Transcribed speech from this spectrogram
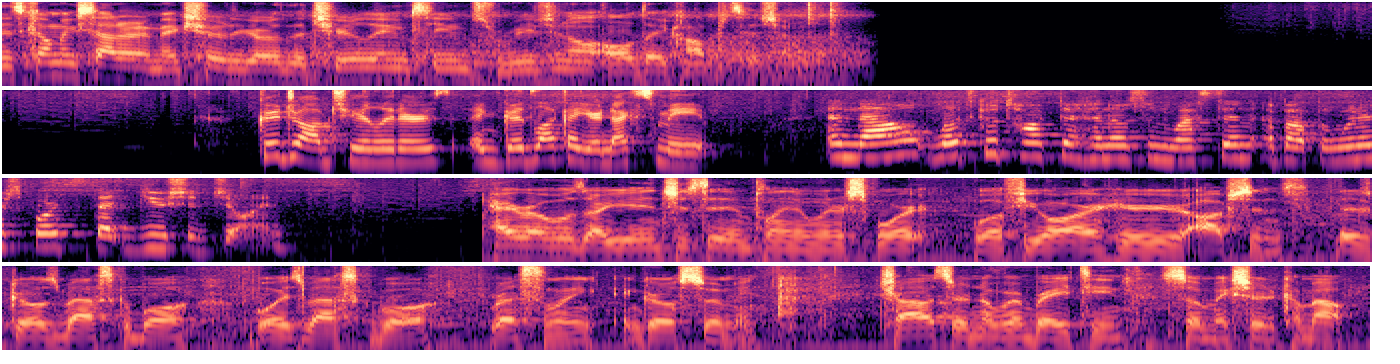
This coming Saturday, make sure to go to the cheerleading team's regional all-day competition. Good job, cheerleaders, and good luck at your next meet. And now, let's go talk to Henos and Weston about the winter sports that you should join. Hey Rebels, are you interested in playing a winter sport? Well, if you are, here are your options. There's girls basketball, boys basketball, wrestling, and girls swimming. Tryouts are November 18th, so make sure to come out.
